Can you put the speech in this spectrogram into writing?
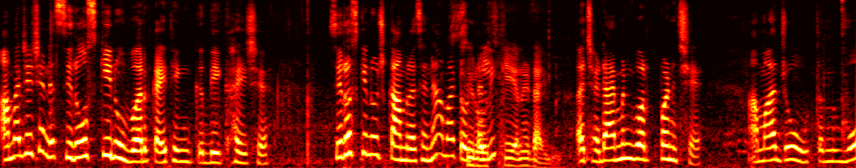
આમાં જે છે ને સિરોસ્કીનું વર્ક આઈ થિંક દેખાય છે. સિરોસ્કીનું જ કામ રહેશે ને આમાં ટોટલી અને ડાયમંડ. અચ્છા ડાયમંડ વર્ક પણ છે. આમાં જોઉં તમે બહુ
